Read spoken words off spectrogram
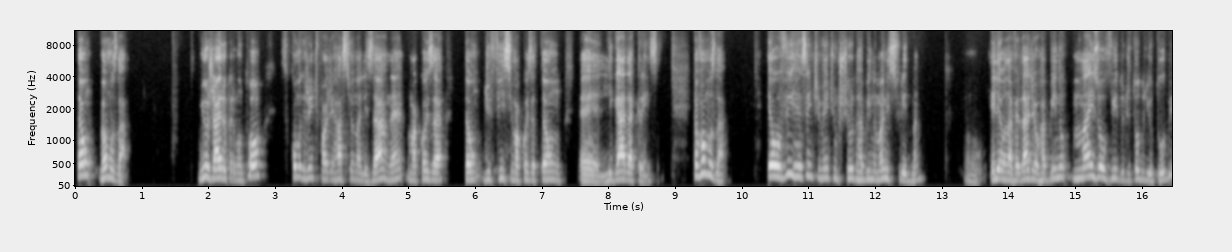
Então, vamos lá. E o Jairo perguntou como que a gente pode racionalizar né, uma coisa tão difícil, uma coisa tão é, ligada à crença. Então vamos lá. Eu ouvi recentemente um shiur do Rabino Manis Friedman. Ele é, na verdade, é o rabino mais ouvido de todo o YouTube.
